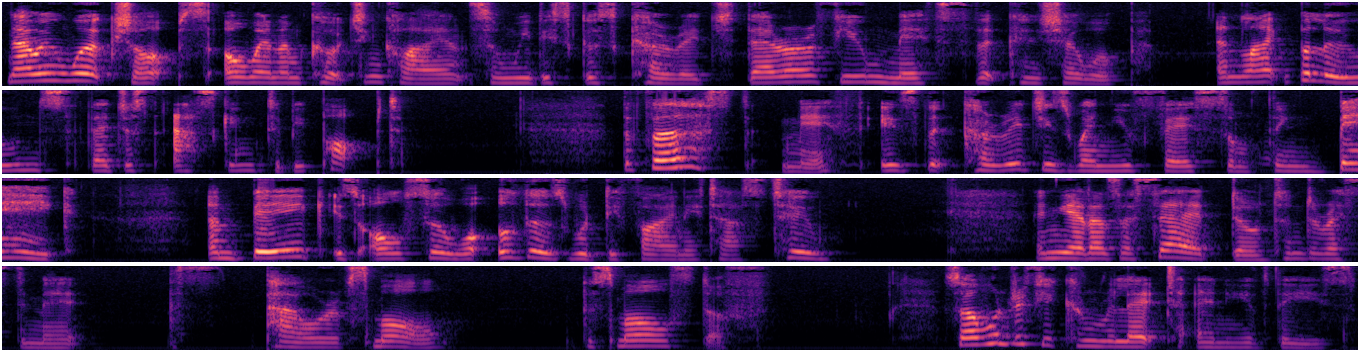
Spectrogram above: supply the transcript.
Now, in workshops or when I'm coaching clients and we discuss courage, there are a few myths that can show up, and like balloons, they're just asking to be popped. The first myth is that courage is when you face something big, and big is also what others would define it as too. And yet, as I said, don't underestimate the power of small, the small stuff. So I wonder if you can relate to any of these.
